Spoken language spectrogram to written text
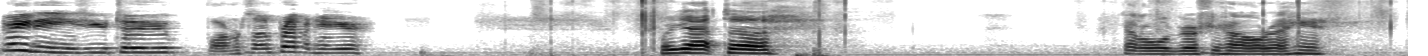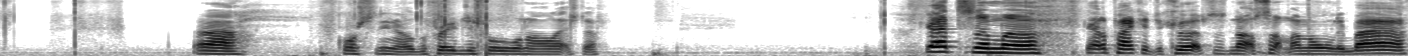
Greetings, YouTube. Farmer Son Prepping here. We got uh, got a little grocery haul right here. Uh, of course, you know the fridge is full and all that stuff. Got some uh, got a package of cups. It's not something I normally buy.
